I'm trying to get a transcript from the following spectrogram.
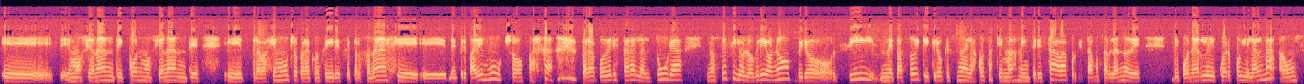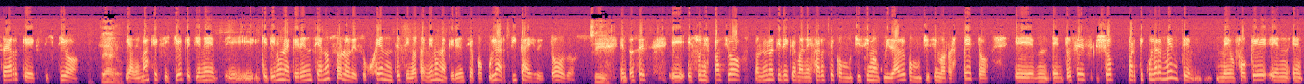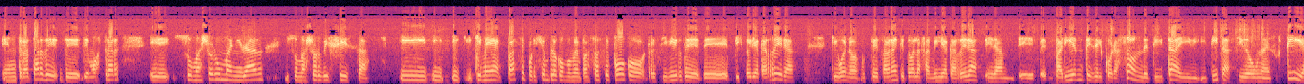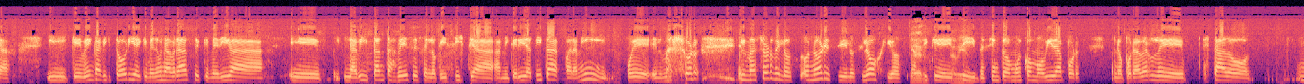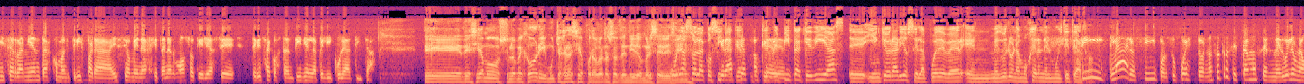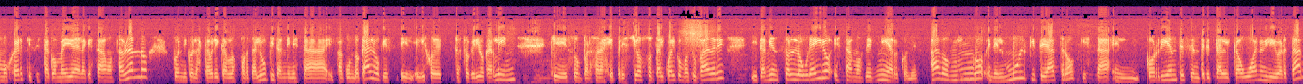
eh, emocionante, conmocionante. Eh, trabajé mucho para conseguir ese personaje, eh, me preparé mucho para, para poder estar a la altura. No sé si lo logré o no, pero sí me pasó y que creo que es una de las cosas que más me interesaba, porque estamos hablando de, de ponerle el cuerpo y el alma a un ser que existió. Claro. Y además que existió que tiene eh, que tiene una querencia no solo de su gente, sino también una querencia popular. Tita es de todos. Sí. Entonces, eh, es un espacio donde uno tiene que manejarse con muchísimo cuidado y con muchísimo respeto. Eh, entonces, yo particularmente me enfoqué en, en, tratar de, de, mostrar su mayor humanidad y su mayor belleza y, y, que me pase, por ejemplo, como me pasó hace poco, recibir de, de Victoria Carreras, que bueno, ustedes sabrán que toda la familia Carreras eran eh, parientes del corazón de Tita y, Tita ha sido una de sus tías, y que venga Victoria y que me dé un abrazo y que me diga... Eh, la vi tantas veces en lo que hiciste a, mi querida Tita, para mí fue el mayor, el mayor de los honores y de los elogios. Así que sí, me siento muy conmovida por, bueno, por haberle estado mis herramientas como actriz para ese homenaje tan hermoso que le hace Teresa Costantini en la película Tita. Eh, deseamos lo mejor y muchas gracias por habernos atendido, Mercedes. Una ¿eh? sola cosita que, repita qué días eh, y en qué horario se la puede ver en Me duele una mujer en el multiteatro. Sí, claro, sí, por supuesto. Nosotros estamos en Me duele una mujer, que es esta comedia de la que estábamos hablando, con Nicolás Cabré y Carlos Portalupi, también está Facundo Calvo, que es el, el hijo de nuestro querido Carlín, que es un personaje precioso, tal cual como su padre, y también Sol Loureiro, estamos de miércoles a domingo en el multiteatro, que está en Corrientes entre Talcahuano y Libertad,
